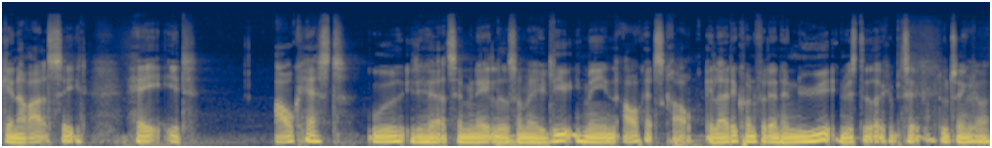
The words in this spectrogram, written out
generelt set have et afkast ude i det her terminalled, som er i liv med en afkastkrav? eller er det kun for den her nye investerede kapital, du tænker?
